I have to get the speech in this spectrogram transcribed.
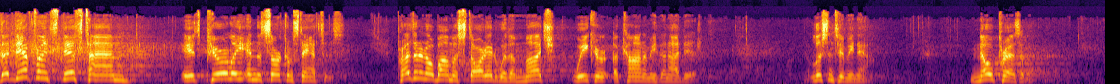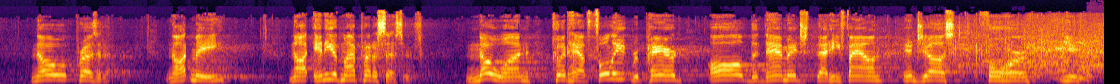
The difference this time is purely in the circumstances. President Obama started with a much weaker economy than I did. Listen to me now. No president, no president, not me, not any of my predecessors, no one could have fully repaired all the damage that he found in just four years.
